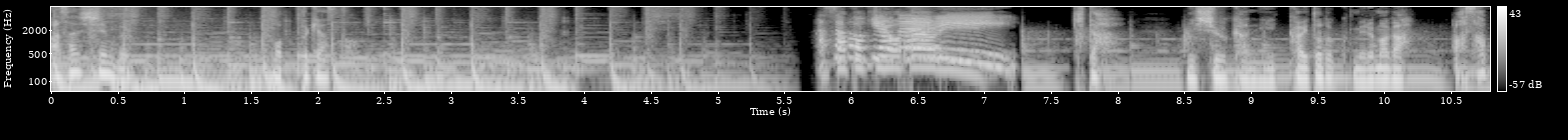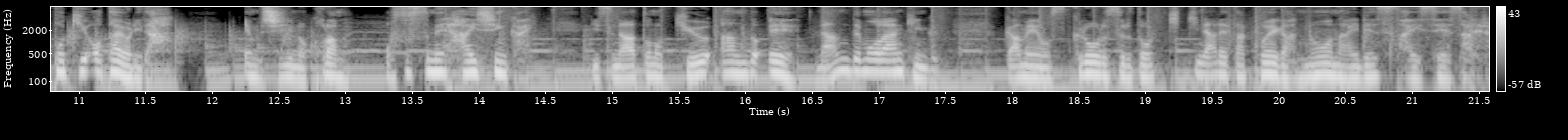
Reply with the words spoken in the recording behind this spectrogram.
朝日新聞ポッドキャスト。朝ポキお便り。来た。2週間に1回届くメルマガ。朝ポキお便りだ。MC のコラムおすすめ配信会。リスナーとの Q&A 何でもランキング。画面をスクロールすると聞き慣れた声が脳内で再生される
